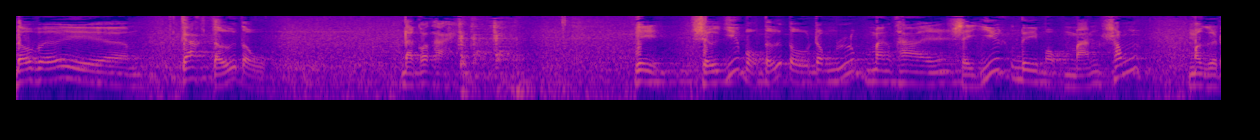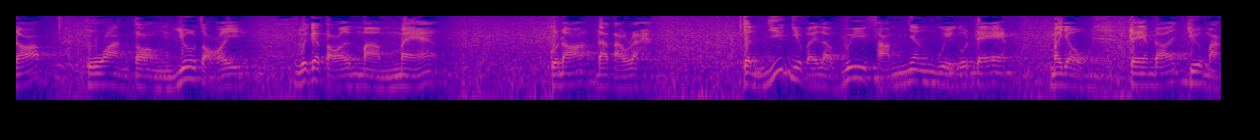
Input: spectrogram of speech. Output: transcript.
đối với ờ, các tử tù đang có thai. Vì sự giết một tử tù trong lúc mang thai sẽ giết đi một mạng sống mà người đó hoàn toàn vô tội với cái tội mà mẹ của nó đã tạo ra. Cho giết như vậy là vi phạm nhân quyền của trẻ em. Mà dù trẻ em đó chưa mặt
